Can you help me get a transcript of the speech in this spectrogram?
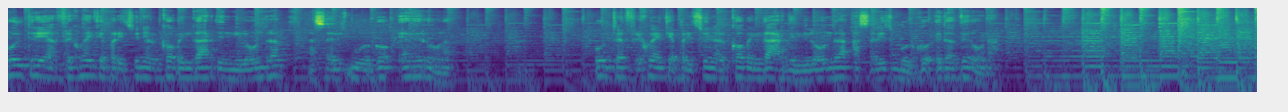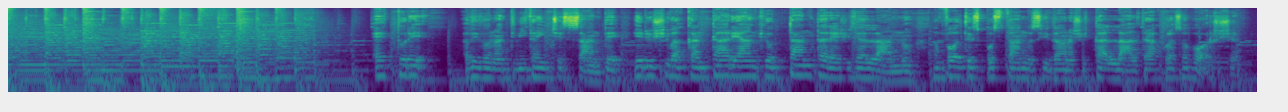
oltre a frequenti apparizioni al Covent Garden di Londra, a Salisburgo e a Verona. Oltre a frequenti apparizioni al Covent Garden di Londra, a Salisburgo ed a Verona. Ettore Aveva un'attività incessante e riusciva a cantare anche 80 recite all'anno, a volte spostandosi da una città all'altra con la sua Porsche.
